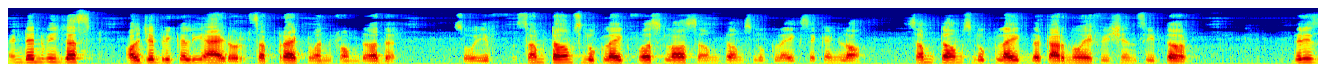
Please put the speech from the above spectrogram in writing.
and then we just algebraically add or subtract one from the other. So, if some terms look like first law, some terms look like second law, some terms look like the Carnot efficiency term, there is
